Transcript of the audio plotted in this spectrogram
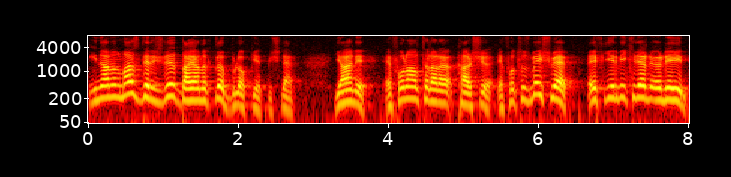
inanılmaz derecede dayanıklı blok 70'ler. Yani F-16'lara karşı F-35 ve F-22'lerin örneğin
